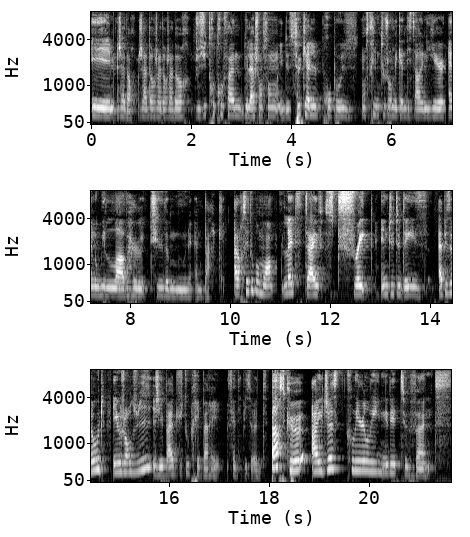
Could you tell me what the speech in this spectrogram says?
et j'adore, j'adore, j'adore, j'adore. Je suis trop trop fan de la chanson et de ce qu'elle propose. On stream toujours Megan Thee Stallion here and we love her to the moon and back. Alors c'est tout pour moi. Let's dive straight into today's episode. Et aujourd'hui, j'ai pas du tout préparé cet épisode parce que I just clearly needed to vent.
